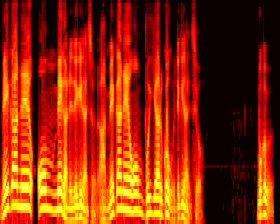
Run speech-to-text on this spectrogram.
メガネオンメガネできないんですよ。あ、メガネオン VR ゴーグルできないんですよ。僕、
